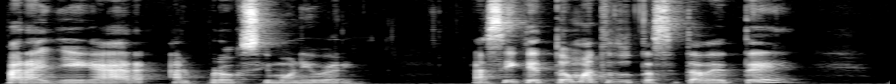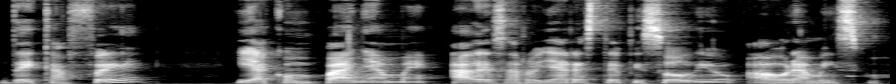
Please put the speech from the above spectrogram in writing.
para llegar al próximo nivel. Así que tómate tu tacita de té, de café y acompáñame a desarrollar este episodio ahora mismo.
